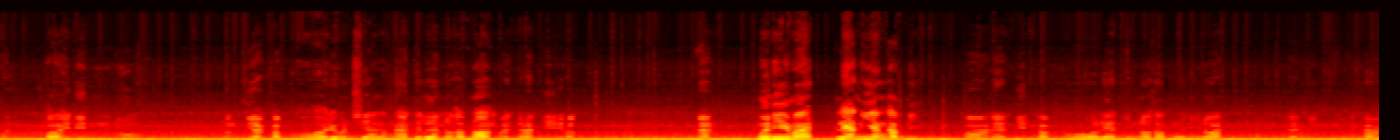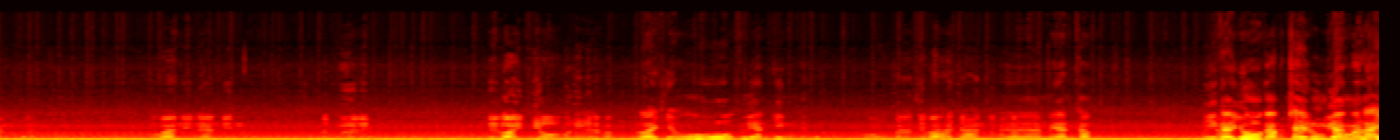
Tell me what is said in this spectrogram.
มันก้อยดินอยู่มันเสียครับอ๋ออยู่บนเชียร์อำนาจเจริญเนาะครับเนาะอาจารย์ทีครับนั่นมื้อนี้มาแลนอีหยังครับนี่มา แลนหินครับโอ้แลนหินเนาะครับมื้อนี้เนาะแลนดินในทางเพราะว่านี่แลนดินมันมือเลยได้ร้อยเที่ยวพอดีนะครับร้อยเที่ยวโอ้คือแลนเก่งอ๋อมันเสียว่าอาจารย์นะเอครับอแม่นครับนี่ก็อยู่กับใช้ลุงเลี้ยงมาหลาย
